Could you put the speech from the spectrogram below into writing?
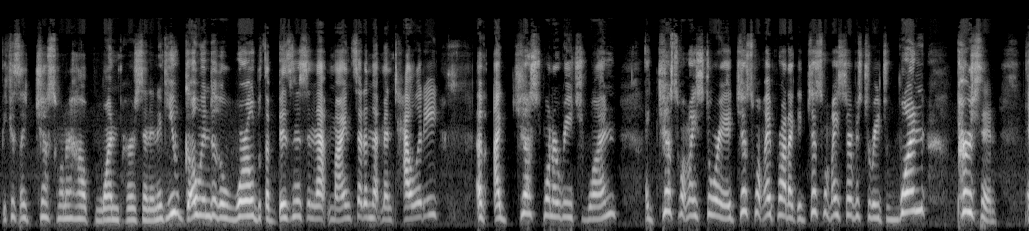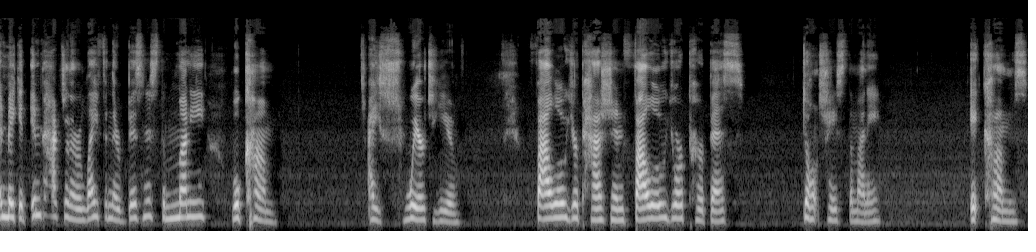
because I just want to help one person. And if you go into the world with a business and that mindset and that mentality of, I just want to reach one, I just want my story, I just want my product, I just want my service to reach one person and make an impact on their life and their business, the money will come. I swear to you. Follow your passion, follow your purpose. Don't chase the money it comes.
